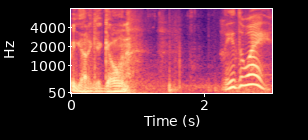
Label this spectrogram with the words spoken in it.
We gotta get going. Lead the way.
